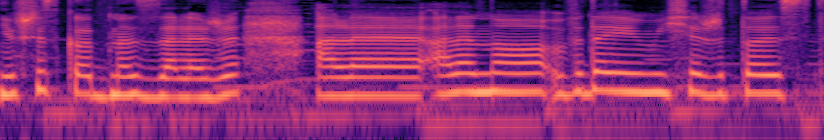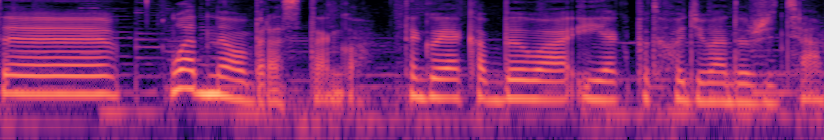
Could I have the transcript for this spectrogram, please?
Nie wszystko od nas zależy, ale, ale no, wydaje mi się, że to jest e, ładny obraz tego, tego jaka była i jak podchodziła do życia.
